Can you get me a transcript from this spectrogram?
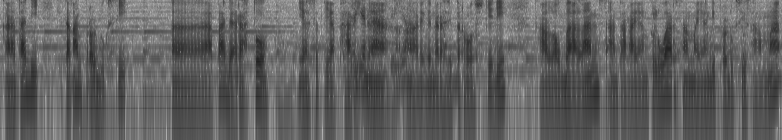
karena tadi kita kan produksi uh, apa darah tuh ya setiap harinya regenerasi, ya. uh, regenerasi terus. Jadi kalau balance antara yang keluar sama yang diproduksi sama,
